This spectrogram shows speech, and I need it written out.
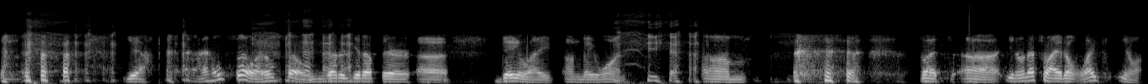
yeah, I hope so. I hope so. You better get up there uh, daylight on May one. yeah. Um, but uh, you know that's why I don't like you know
